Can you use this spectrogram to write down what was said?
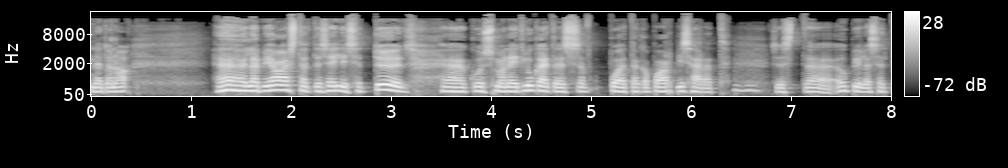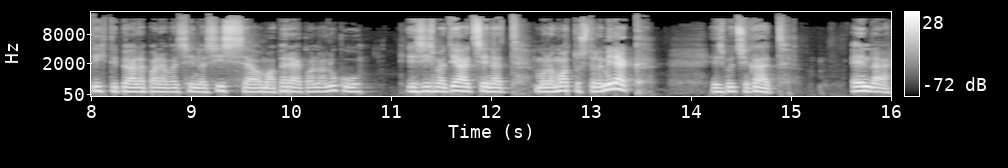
Need on Äh, läbi aastate sellised tööd, äh, kus ma neid lugedes poetan ka paar pisarat mm, -hmm. sest äh, õpilased tihtipeale panevad sinna sisse oma perekonnalugu. ja siis ma teadsin, et mul on matustele minek ja siis ma ütlesin ka, et enne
